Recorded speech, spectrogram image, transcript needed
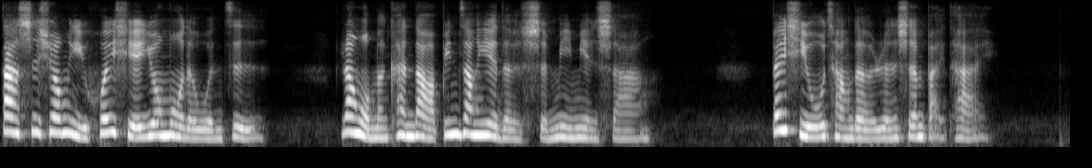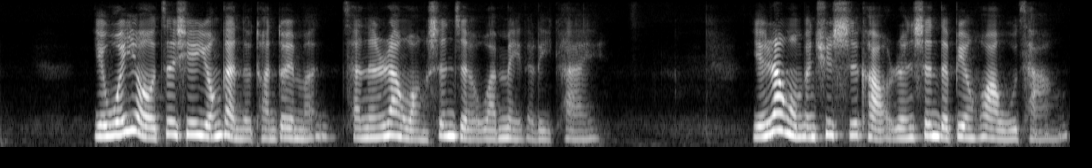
大师兄以诙谐幽默的文字，让我们看到殡葬业的神秘面纱。悲喜无常的人生百态，也唯有这些勇敢的团队们，才能让往生者完美的离开。也让我们去思考人生的变化无常，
